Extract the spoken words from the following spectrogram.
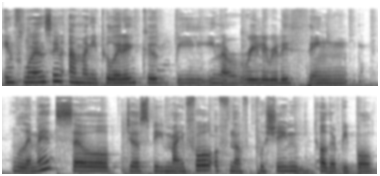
influencing and manipulating could be in a really really thin limit. So just be mindful of not pushing other people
